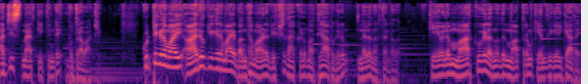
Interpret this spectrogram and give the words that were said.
അജിസ് മാത്കിക്കിന്റെ മുദ്രാവാക്യം. കുട്ടികളുമായി ആരോഗ്യകരമായ ബന്ധമാണ് രക്ഷിതാക്കളും അധ്യാപകരും നിലനിർത്തേണ്ടത്. കേവലം മാർക്കുകൾ എന്നതിൽ മാത്രം കേന്ദ്രീകരിക്കാതെ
